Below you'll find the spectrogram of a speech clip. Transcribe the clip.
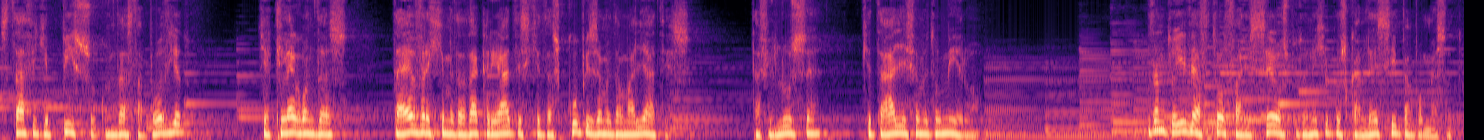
στάθηκε πίσω κοντά στα πόδια του και κλαίγοντας τα έβρεχε με τα δάκρυά της και τα σκούπιζε με τα μαλλιά της. Τα φιλούσε και τα άλυφε με το μύρο. Όταν το είδε αυτό ο Φαρισαίος που τον είχε προσκαλέσει είπε από μέσα του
